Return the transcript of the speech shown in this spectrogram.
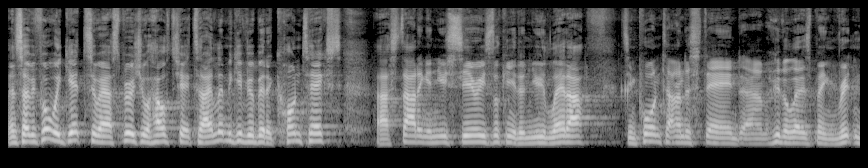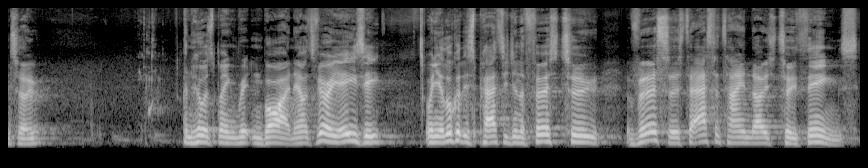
And so, before we get to our spiritual health check today, let me give you a bit of context. Uh, starting a new series, looking at a new letter, it's important to understand um, who the letter is being written to and who it's being written by. Now, it's very easy when you look at this passage in the first two verses to ascertain those two things.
